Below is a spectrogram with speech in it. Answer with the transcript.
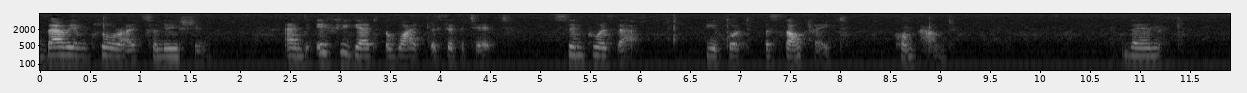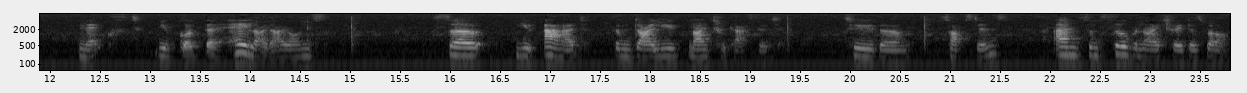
barium chloride solution. And if you get a white precipitate simple as that you've got a sulfate compound then next you've got the halide ions. So you add some dilute nitric acid to the substance and some silver nitrate as well.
